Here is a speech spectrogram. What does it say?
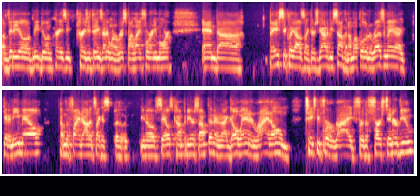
a video of me doing crazy, crazy things I didn't want to risk my life for anymore. And uh, basically, I was like, there's got to be something. I'm uploading a resume. I get an email. Come to find out, it's like a, a, uh, you know sales company or something. And I go in, and Ryan Ohm takes me for a ride for the first interview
